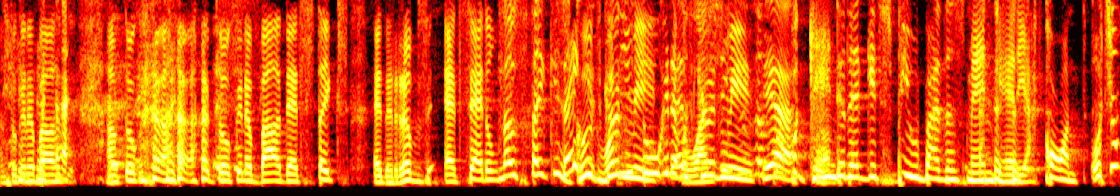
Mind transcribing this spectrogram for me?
I'm talking about I'm talking I'm talking about that steaks at ribs at saddles. No, steak is Steak good. is what good are you meat. talking That's about? good See, meat, The yeah. propaganda that gets spewed by this man, Gary. I can't. what you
